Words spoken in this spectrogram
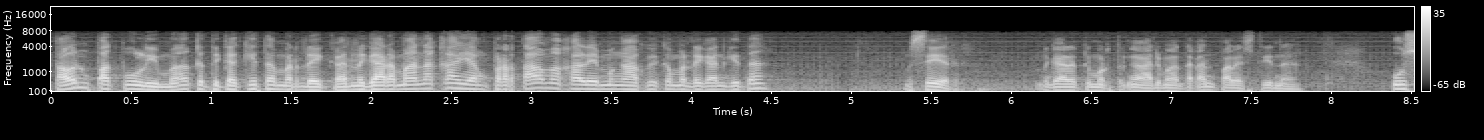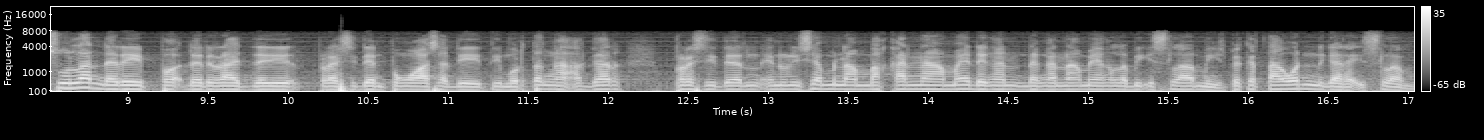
Tahun 45 ketika kita merdeka, negara manakah yang pertama kali mengakui kemerdekaan kita? Mesir. Negara Timur Tengah dimatakan Palestina usulan dari dari dari presiden penguasa di Timur Tengah agar presiden Indonesia menambahkan namanya dengan dengan nama yang lebih Islami supaya ketahuan negara Islam.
